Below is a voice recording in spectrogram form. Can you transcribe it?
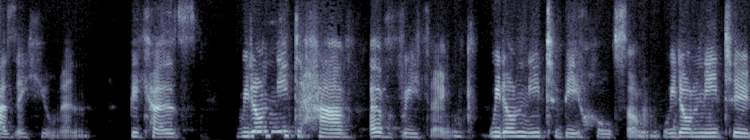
as a human because we don't need to have everything. We don't need to be wholesome. We don't need to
